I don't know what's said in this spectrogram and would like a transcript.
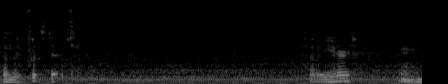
Sound like footsteps. Is that what you heard? Mhm.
